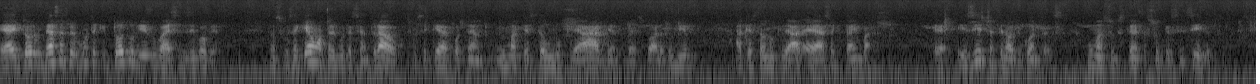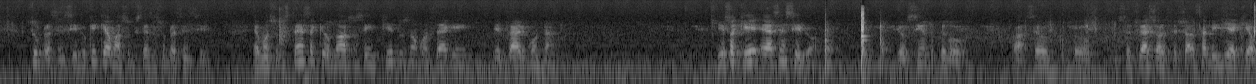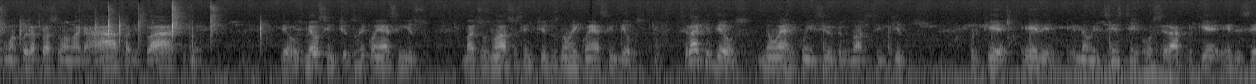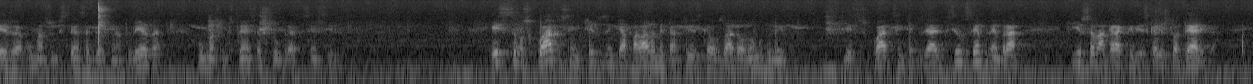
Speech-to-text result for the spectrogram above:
É em torno dessa pergunta que todo o livro vai se desenvolver. Então, se você quer uma pergunta central, se você quer, portanto, uma questão nuclear dentro da história do livro, a questão nuclear é essa que está embaixo. É, existe, afinal de contas, uma substância supersensível? Suprassensível? O que é uma substância suprassensível? É uma substância que os nossos sentidos não conseguem entrar em contato. Isso aqui é sensível. Eu sinto pelo. Se, eu, eu, se eu tivesse olhos fechados, eu saberia que alguma coisa próxima a uma garrafa de plástico. Eu, os meus sentidos reconhecem isso mas os nossos sentidos não reconhecem Deus. Será que Deus não é reconhecido pelos nossos sentidos porque ele não existe ou será porque ele seja uma substância de outra natureza, uma substância suprassensível? Esses são os quatro sentidos em que a palavra metafísica é usada ao longo do livro. Esses quatro sentidos. É preciso sempre lembrar que isso é uma característica aristotélica,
